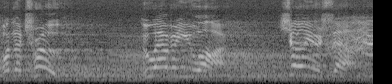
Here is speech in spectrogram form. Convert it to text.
For the truth. Whoever you are, show yourself.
